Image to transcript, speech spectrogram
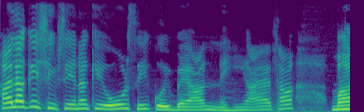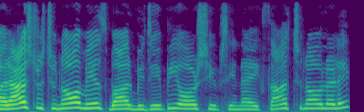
हालाँकि शिवसेना की ओर से कोई बयान नहीं आया था। महाराष्ट्र चुनाव में इस बार बीजेपी और शिवसेना एक साथ चुनाव लड़े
